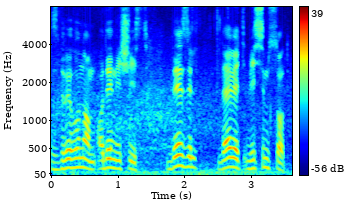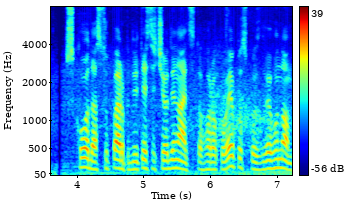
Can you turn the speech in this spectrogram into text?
з двигуном 1.6 дизель 9800. Шкода Superb 2011 року випуску з двигуном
